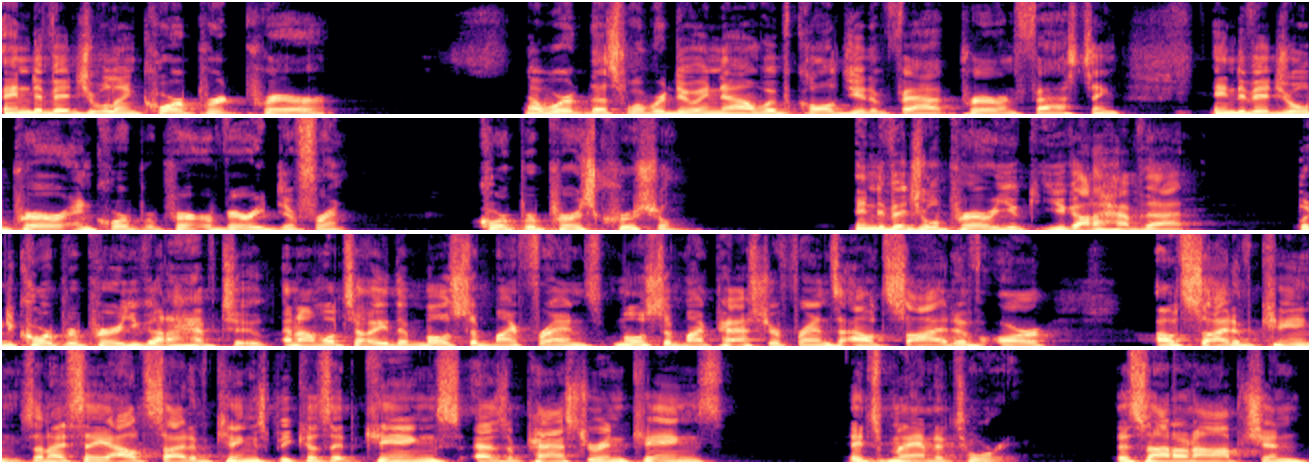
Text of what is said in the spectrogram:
Individual and corporate prayer. Now, that's what we're doing now. We've called you to fat prayer and fasting. Individual prayer and corporate prayer are very different. Corporate prayer is crucial. Individual prayer, you, you got to have that. But corporate prayer, you got to have too. And I will tell you that most of my friends, most of my pastor friends outside of our, outside of Kings, and I say outside of Kings because at Kings, as a pastor in Kings, it's mandatory. It's not an option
